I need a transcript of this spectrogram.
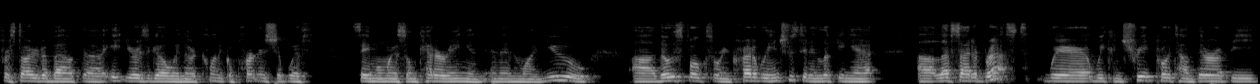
first started about uh, eight years ago in our clinical partnership with, say, Memorial Sloan Kettering and, and NYU, uh, those folks were incredibly interested in looking at uh, left-sided breast, where we can treat proton therapy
